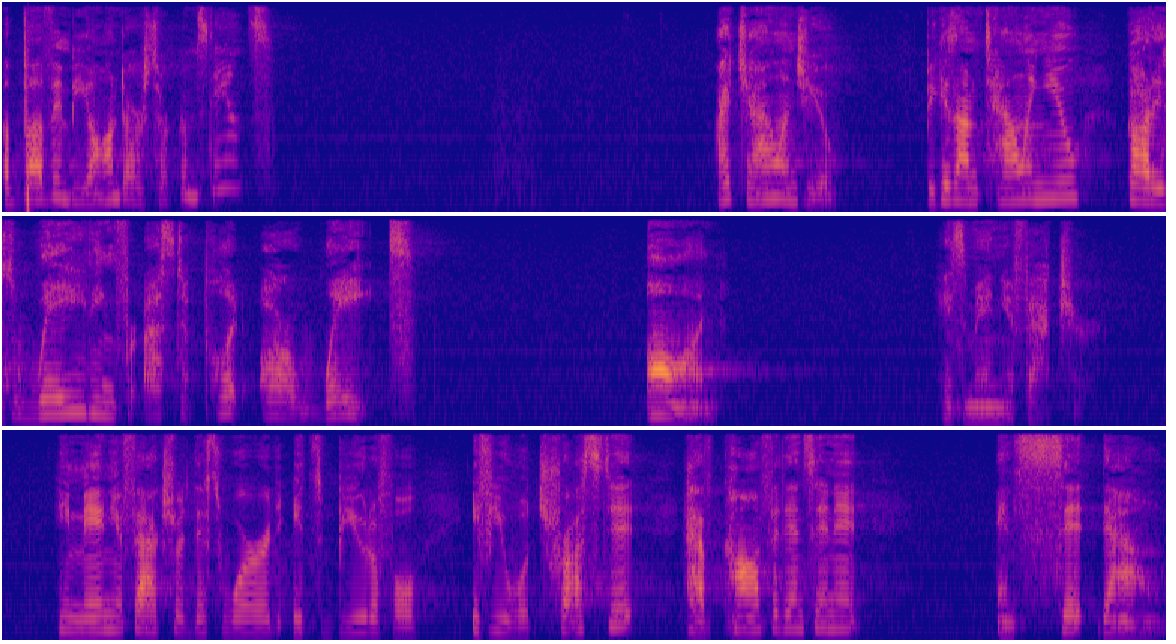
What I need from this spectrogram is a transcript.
above and beyond our circumstance? I challenge you because I'm telling you, God is waiting for us to put our weight on his manufacture. He manufactured this word. It's beautiful. If you will trust it, have confidence in it, and sit down,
